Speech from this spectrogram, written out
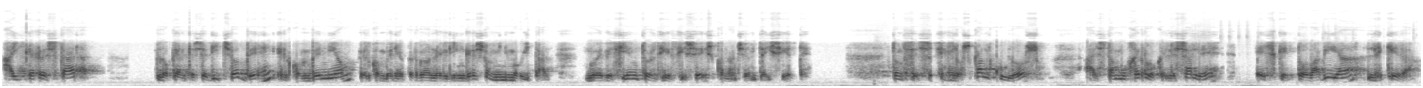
hay que restar lo que antes he dicho de el convenio, el convenio, perdón, el ingreso mínimo vital, 916,87. Entonces, en los cálculos, a esta mujer lo que le sale es que todavía le queda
